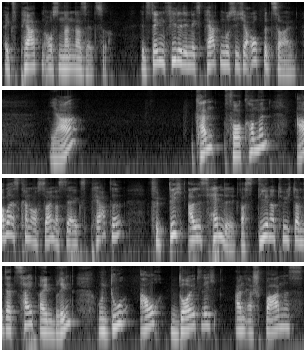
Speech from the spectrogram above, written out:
Experten auseinandersetze. Jetzt denken viele, den Experten muss ich ja auch bezahlen. Ja, kann vorkommen, aber es kann auch sein, dass der Experte für dich alles handelt, was dir natürlich dann wieder Zeit einbringt und du auch deutlich an Ersparnis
